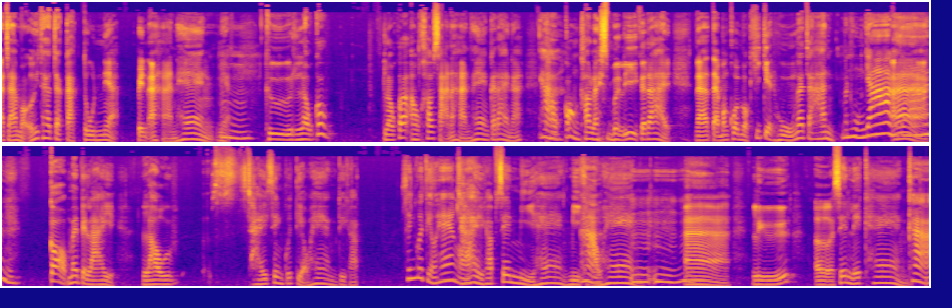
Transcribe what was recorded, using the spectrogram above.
อาจารย์บอกเอ้ยถ้าจะกักตุนเนี่ยเป็นอาหารแห้งเนี่ยอืมคือเราก็ เราก็เอาข้าวสารอาหารแห้งก็ได้นะค่ะข้าวกล้องข้าวไรซ์เบอร์รี่ก็ได้นะแต่บางคนบอกขี้เกียจหุงอาจารย์ มันหุงยากอาจารย์ก็ไม่เป็นไร เราใช้เส้นก๋วยเตี๋ยวแห้งดีครับ เส้นก๋วยเตี๋ยวแห้งเหรอใช่ครับ เส้นหมี่แห้งหมี่ค่ะขาวแห้งอืมอืมอ่า หรือเออเส้นเล็กแห้งค่ะ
